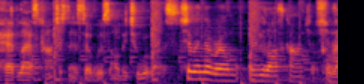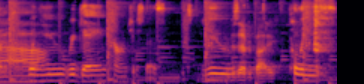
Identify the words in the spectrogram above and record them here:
had last consciousness, it was only two of us. Two in the room when you lost consciousness. Correct. Wow. When you regained consciousness, you. It was everybody. Police.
